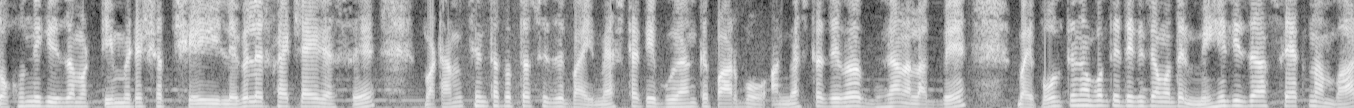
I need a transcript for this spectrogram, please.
তখন দেখি যে আমার টিমমেটের সাথে সেই লেভেলের ফাইট লেগে গেছে। বাট আমি চিন্তা করতেছি যে, ভাই ম্যাচটাকে বয়ে আনতে পারব। আর ম্যাচটা যেভাবে বয়ে আনা লাগবে, ভাই, বলতে না বলতে দেখি যে আমাদের মেহেদি যা আছে এক নাম্বার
